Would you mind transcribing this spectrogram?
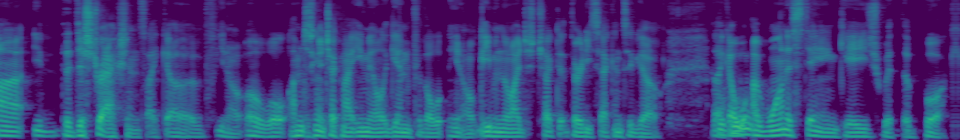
uh, the distractions like of you know oh well i'm just to check my email again for the you know even though i just checked it 30 seconds ago like mm-hmm. i, I want to stay engaged with the book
